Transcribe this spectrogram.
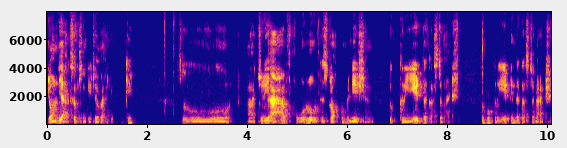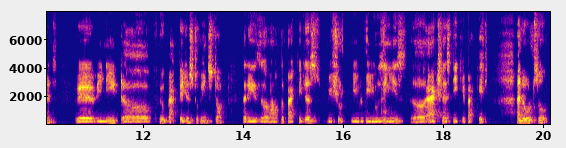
it only accepts integer value okay? So actually I have followed this documentation to create the custom action so for creating the custom actions where we need a few packages to be installed that is uh, one of the packages we should we will be using is uh, action SDK package. And also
